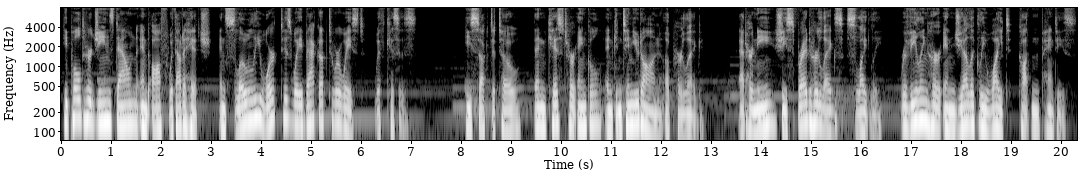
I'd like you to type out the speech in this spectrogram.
He pulled her jeans down and off without a hitch and slowly worked his way back up to her waist with kisses. He sucked a toe, then kissed her ankle and continued on up her leg. At her knee, she spread her legs slightly, revealing her angelically white cotton panties.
